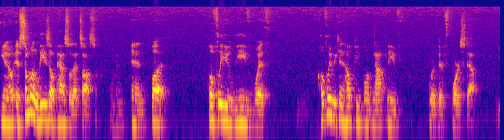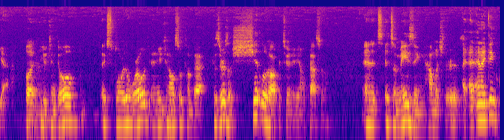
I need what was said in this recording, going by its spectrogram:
you know, if someone leaves El Paso, that's awesome. Mm-hmm. And but hopefully you leave with, hopefully we can help people not leave where they're forced out. Yeah. But mm-hmm. you can go explore the world, and you can mm-hmm. also come back because there's a shitload of opportunity in El Paso, and it's it's amazing how much there is. I, I- and I think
